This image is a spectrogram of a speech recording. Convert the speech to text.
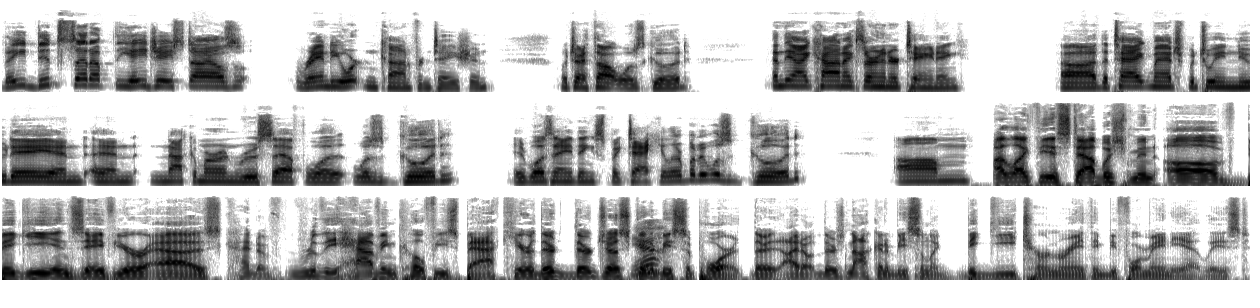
they did set up the AJ Styles Randy Orton confrontation, which I thought was good, and the Iconics are entertaining. Uh, the tag match between New Day and and Nakamura and Rusev was was good. It wasn't anything spectacular, but it was good. Um, I like the establishment of Big E and Xavier as kind of really having Kofi's back here. They're they're just going to Yeah. be support. They're, I don't. There's not going to be some like Big E turn or anything before Mania, at least.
